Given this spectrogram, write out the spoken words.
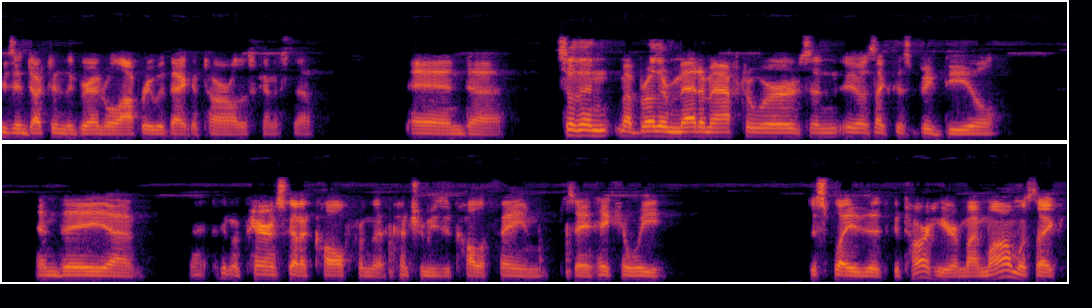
he's inducted into the Grand Ole Opry with that guitar, all this kind of stuff. And uh, so then my brother met him afterwards, and it was like this big deal. And they, uh, I think my parents got a call from the Country Music Hall of Fame saying, "Hey, can we display the guitar here?" And my mom was like,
